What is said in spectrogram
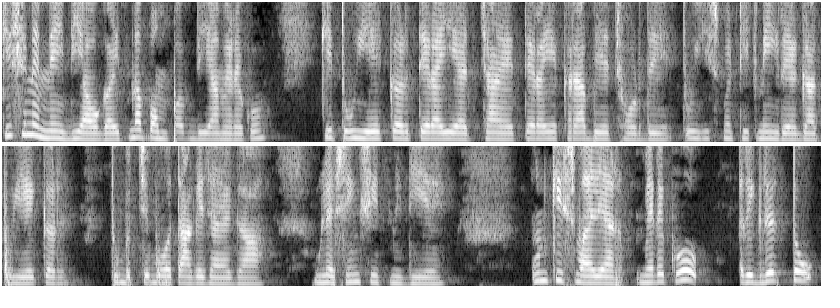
किसी ने नहीं दिया होगा, इतना पंप अप दिया मेरे को कि तू ये कर, तेरा ये अच्छा है, तेरा ये खराब है, छोड़ दे, तू इसमें ठीक नहीं रहेगा, तू ये कर, तू बच्चे बहुत आगे जाएगा ब्लेसिंग्स इतनी दिए। उनकी स्माइल यार, मेरे को रिग्रेट तो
